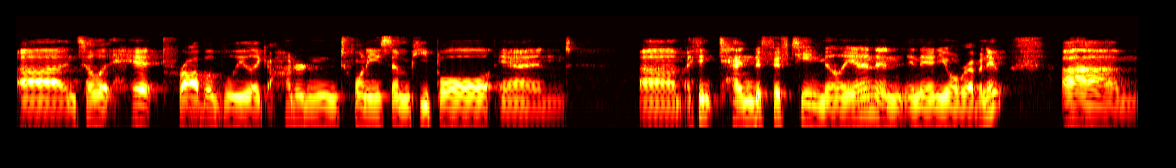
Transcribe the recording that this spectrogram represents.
uh, until it hit probably like 120 some people and um, I think 10 to 15 million in, in annual revenue. Um,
